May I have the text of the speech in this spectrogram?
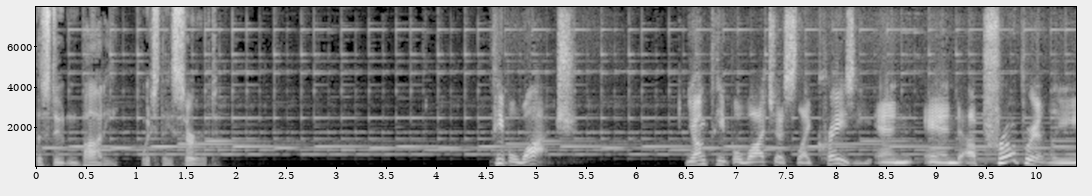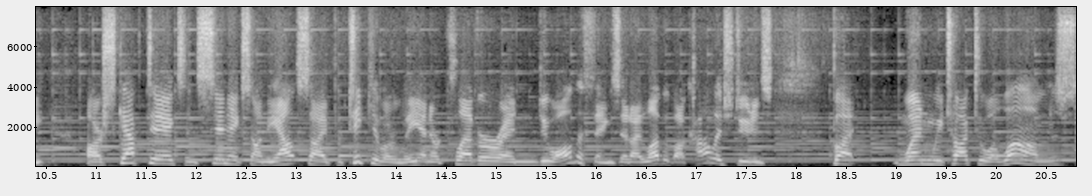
the student body which they served people watch. Young people watch us like crazy, and and appropriately, are skeptics and cynics on the outside, particularly, and are clever and do all the things that I love about college students. But when we talk to alums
